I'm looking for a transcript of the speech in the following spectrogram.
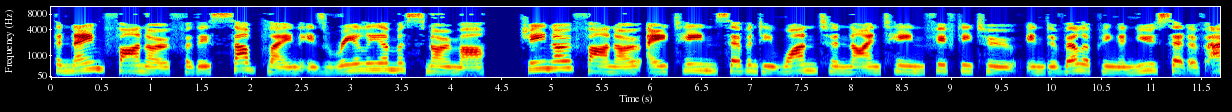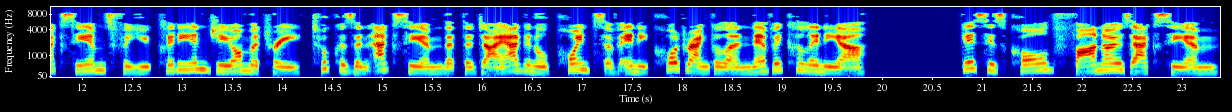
The name Fano for this subplane is really a misnomer. Gino Fano (1871–1952), in developing a new set of axioms for Euclidean geometry, took as an axiom that the diagonal points of any quadrangle are never collinear. This is called Fano's axiom.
